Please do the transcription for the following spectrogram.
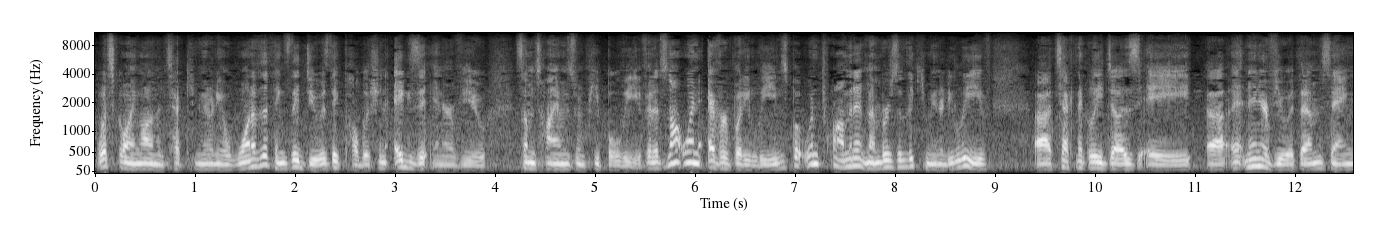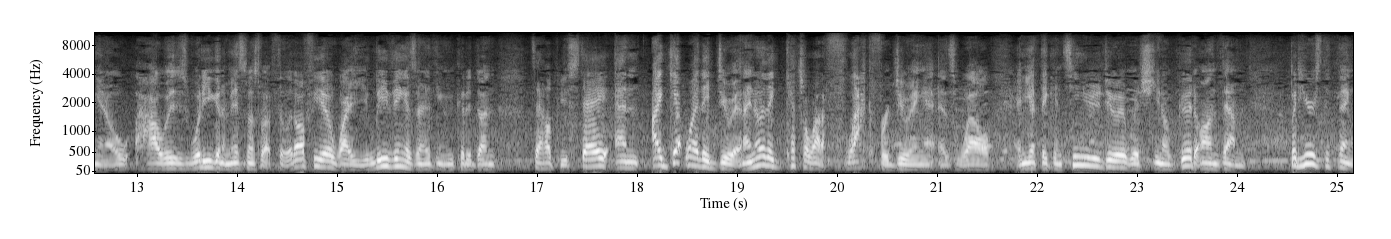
what's going on in the tech community. One of the things they do is they publish an exit interview sometimes when people leave. And it's not when everybody leaves, but when prominent members of the community leave. Uh, technically does a uh, an interview with them saying, you know, how is what are you going to miss most about Philadelphia? Why are you leaving? Is there anything we could have done to help you stay? And I get why they do it, and I know they catch a lot of flack for doing it as well, and yet they continue to do it, which you know, good on them. But here's the thing.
